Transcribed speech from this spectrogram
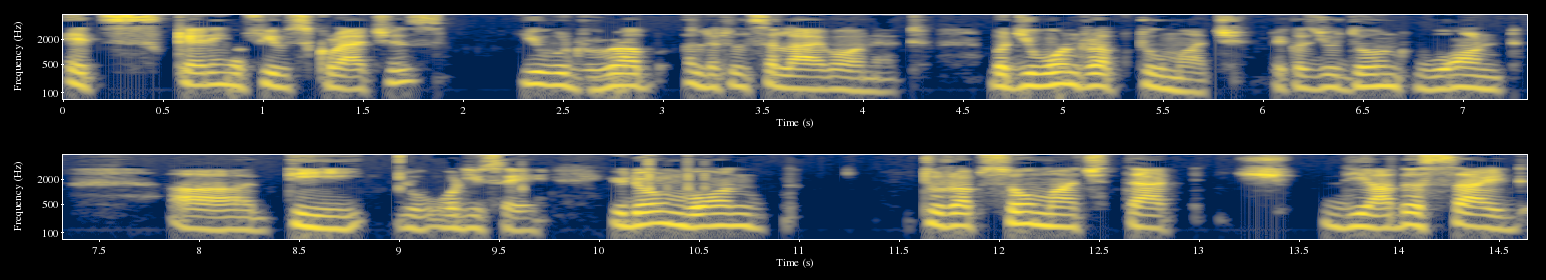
it's getting a few scratches. You would rub a little saliva on it, but you won't rub too much because you don't want uh, the what do you say? You don't want to rub so much that the other side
